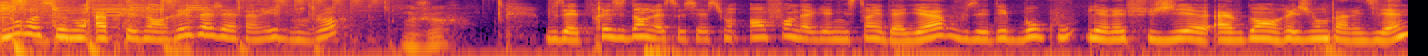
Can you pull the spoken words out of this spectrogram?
Nous recevons à présent Reza Jafari, bonjour. Bonjour. Vous êtes président de l'association Enfants d'Afghanistan et d'ailleurs. Vous aidez beaucoup les réfugiés euh, afghans en région parisienne.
